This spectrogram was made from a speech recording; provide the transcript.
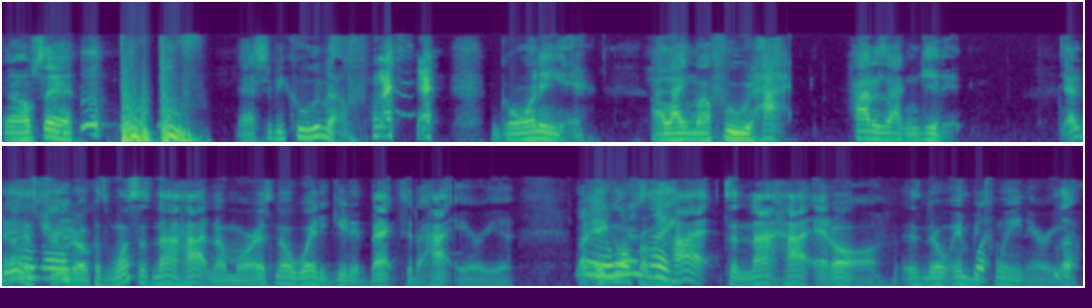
You know what I'm saying? poof, poof. That should be cool enough. Going in. I like my food hot, hot as I can get it. That is true though, because once it's not hot no more, there's no way to get it back to the hot area. Like Man, it go from that? hot to not hot at all. There's no in between area. look.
